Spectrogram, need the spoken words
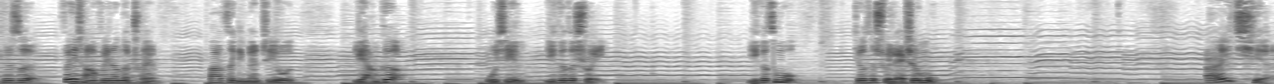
就是非常非常的纯，八字里面只有两个五行，一个是水，一个是木，就是水来生木。而且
